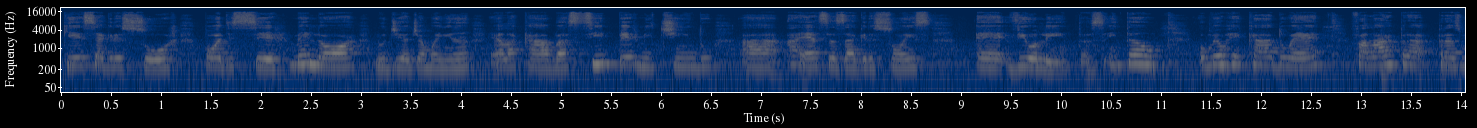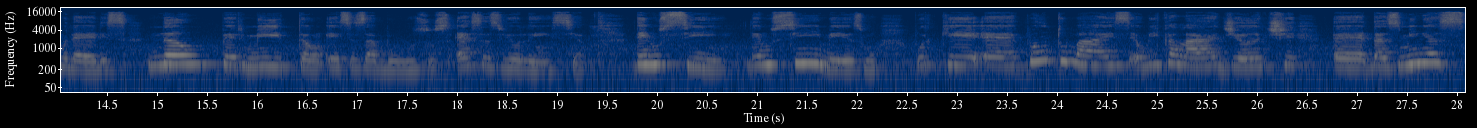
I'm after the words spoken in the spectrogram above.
que esse agressor pode ser melhor no dia de amanhã, ela acaba se permitindo a, a essas agressões é, violentas. Então, o meu recado é falar para as mulheres: não permitam esses abusos, essas violências. Denuncie, denuncie mesmo, porque é, quanto mais eu me calar diante é, das minhas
